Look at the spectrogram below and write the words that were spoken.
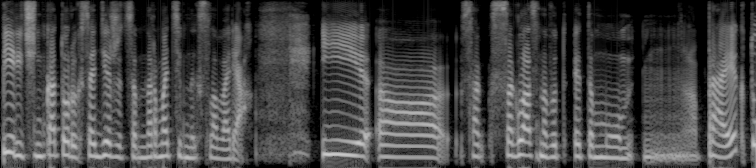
перечень которых содержится в нормативных словарях. И э, со- согласно вот этому проекту,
